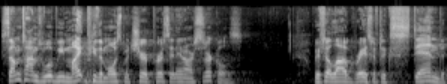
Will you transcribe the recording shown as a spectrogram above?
Sometimes we might be the most mature person in our circles. We have to allow grace. We have to extend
